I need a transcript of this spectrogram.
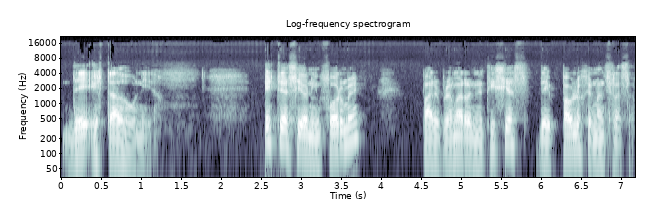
de Estados Unidos. Este ha sido el informe para el programa de Noticias de Pablo Germán Salazar.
